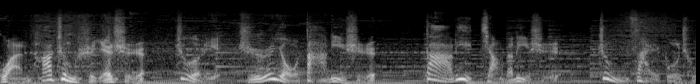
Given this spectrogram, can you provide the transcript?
管他正史野史，这里只有大历史，大力讲的历史正在播出。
